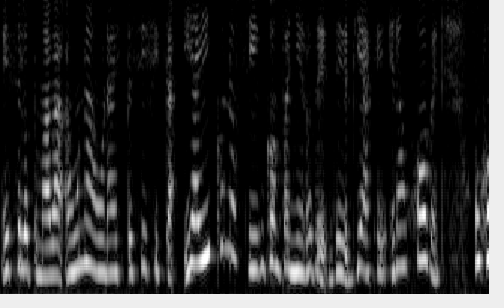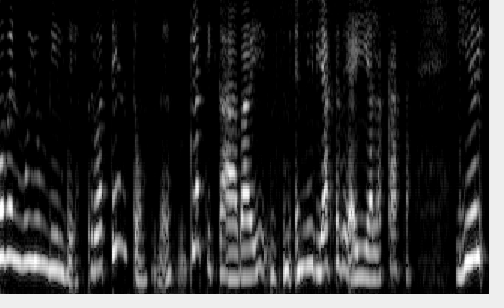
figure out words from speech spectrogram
ese lo tomaba a una hora específica. Y ahí conocí un compañero de, viaje, era un joven, un joven muy humilde, pero atento, eh, platicaba en mi viaje de ahí a la casa. Y él,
